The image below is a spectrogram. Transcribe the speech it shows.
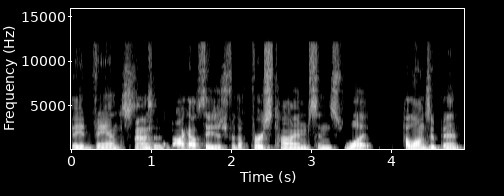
They into Massive. the knockout stages for the first time since what? How long's it been?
